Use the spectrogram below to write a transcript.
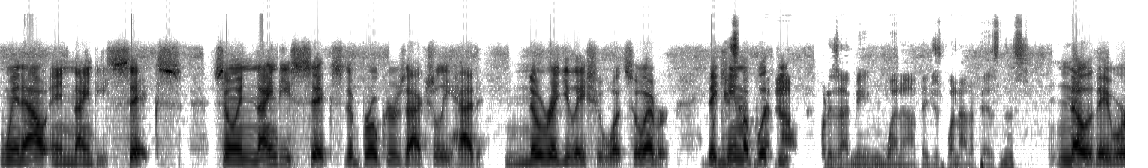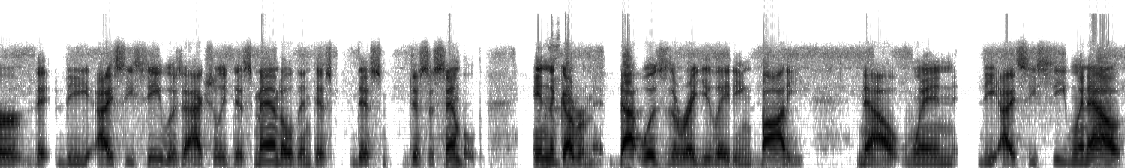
went out in '96. So in '96, the brokers actually had no regulation whatsoever. They came up with out, what does that mean? Went out? They just went out of business. no. They were the, the ICC was actually dismantled and dis, dis disassembled in the government. That was the regulating body. Now, when the ICC went out,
